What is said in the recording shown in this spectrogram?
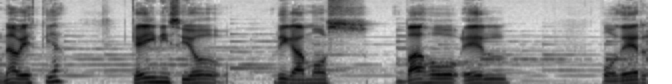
Una bestia que inició, digamos, bajo el poder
